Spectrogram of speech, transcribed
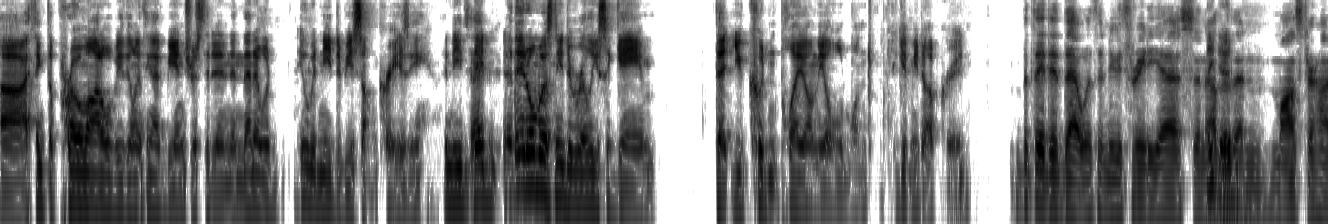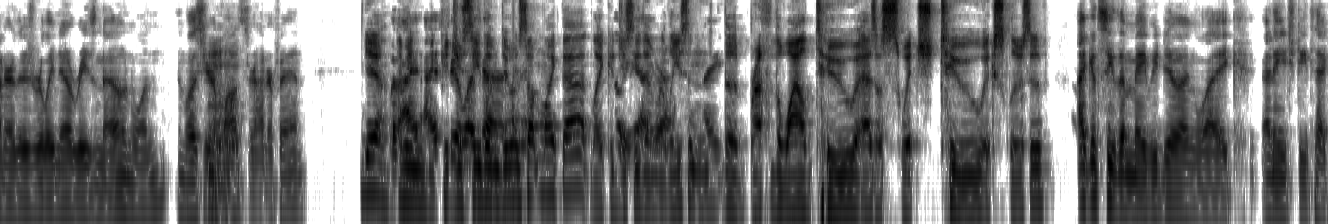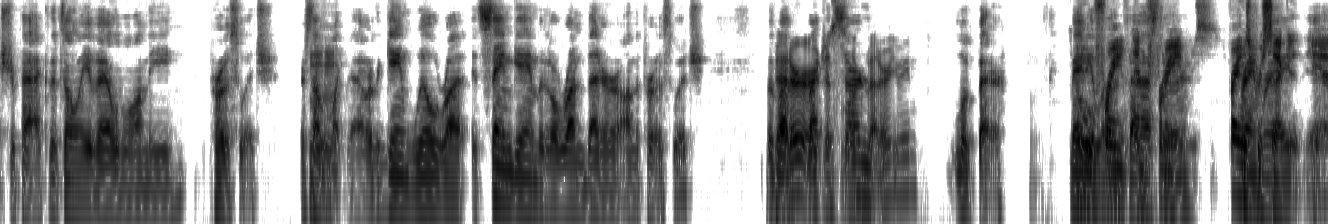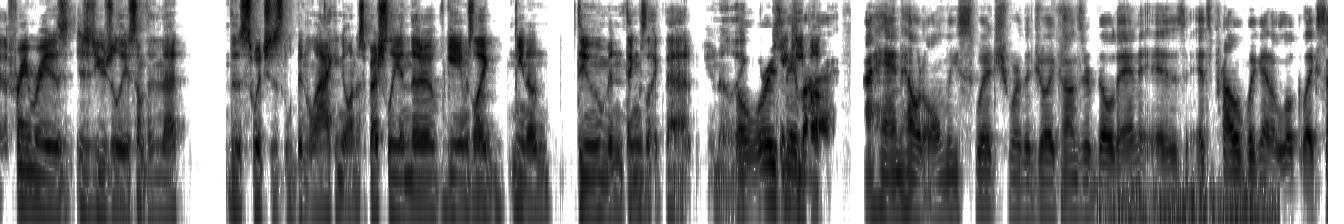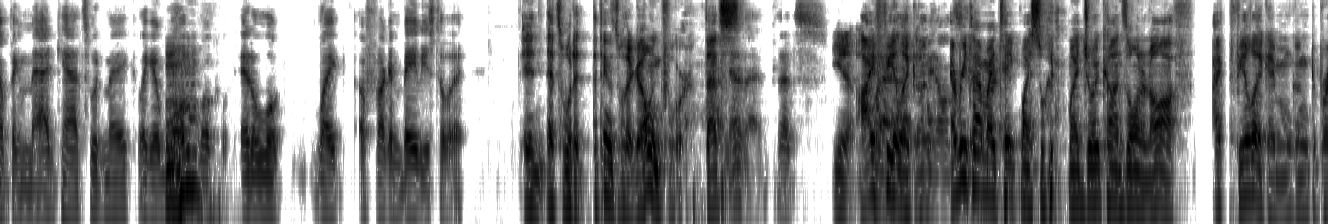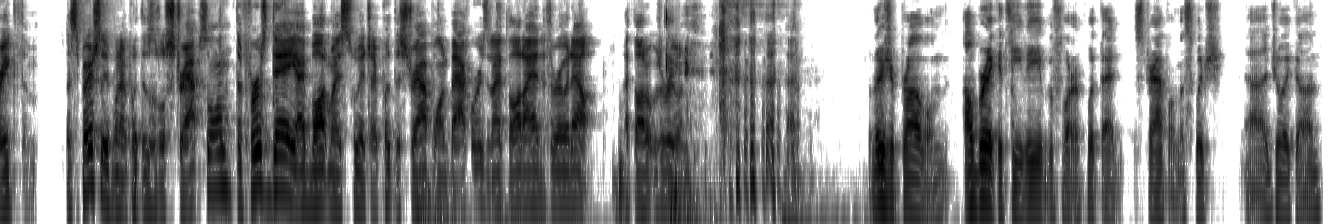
Uh, I think the Pro model would be the only thing I'd be interested in, and then it would it would need to be something crazy. It need they'd, they'd almost need to release a game that you couldn't play on the old one to get me to upgrade. But they did that with the new 3DS, and They other did. than Monster Hunter, there's really no reason to own one unless you're Mhm. a Monster Hunter fan. Yeah, But I I- mean, I could you see like, them uh, doing something like that? Like, could Oh, you see yeah, them yeah. releasing I- the Breath of the Wild 2 as a Switch 2 exclusive? I could see them maybe doing like an HD texture pack that's only available on the Pro Switch or something Mhm. like that, or the game will run. It's same game, but it'll run better on the Pro Switch. But better my or just look better. You mean? Look better. Maybe oh, frame and frames, frames frame per rate, second. Yeah. yeah. the frame rate is, is usually something that the Switch has been lacking on, especially in the games like you know Doom and things like that. You know, What worries me about a handheld only Switch where the Joy Cons are built in is it's probably gonna look like something Mad Catz would make. Like it won't Mhm. look. It'll look like a fucking baby's toy. And that's what it, I think that's what they're going for. I That's that. That's you know, I feel I- like I I'm- every time I take my Switch, my Joy Cons on and off, I feel like I'm going to break them. Especially when I put those little straps on. The first day I bought my Switch, I put the strap on backwards, and I thought I had to throw it out. I thought it was ruined. well, there's your problem. I'll break a TV before I put that strap on the Switch uh, Joy-Con.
